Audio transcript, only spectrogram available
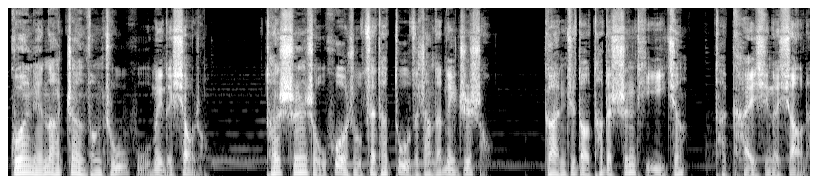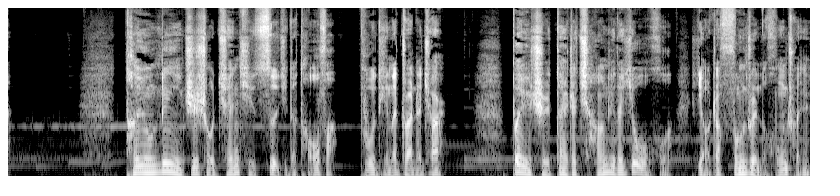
关莲娜绽放出妩媚的笑容，她伸手握住在她肚子上的那只手，感觉到她的身体一僵，她开心的笑了。她用另一只手卷起自己的头发，不停的转着圈贝齿带着强烈的诱惑，咬着丰润的红唇，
